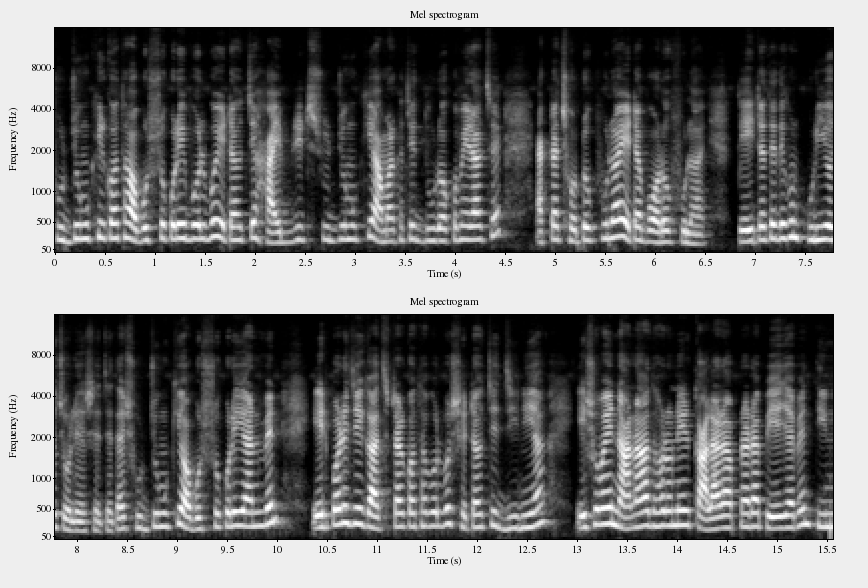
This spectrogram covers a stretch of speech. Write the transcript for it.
সূর্যমুখীর কথা অবশ্য করেই বলব, এটা হচ্ছে হাইব্রিড সূর্যমুখী, আমার কাছে দু রকমের আছে। একটা ছোট ফুল হয়, এটা বড় ফুল হয়। তো এইটাতে দেখুন কুড়িও চলে এসেছে, তাই সূর্যমুখী অবশ্য করেই আনবেন। এরপরে যে গাছটার কথা বলব সেটা হচ্ছে জিনিয়া। এ সময় নানা ধরনের কালার আপনারা পেয়ে যাবেন। তিন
